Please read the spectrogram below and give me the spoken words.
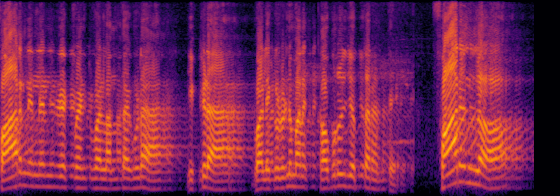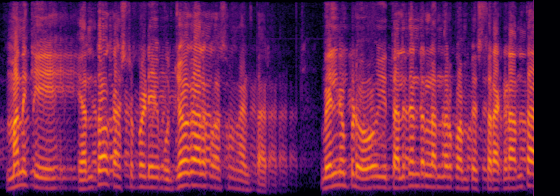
ఫారెన్ వెళ్ళినటువంటి వాళ్ళంతా కూడా ఇక్కడ వాళ్ళు ఇక్కడ ఉండి మనకి కబుర్లు చెప్తారంతే ఫారెన్లో మనకి ఎంతో కష్టపడి ఉద్యోగాల కోసం వెళ్తారు. వెళ్ళినప్పుడు ఈ తల్లిదండ్రులు అందరూ పంపిస్తారు. అక్కడ అంతా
